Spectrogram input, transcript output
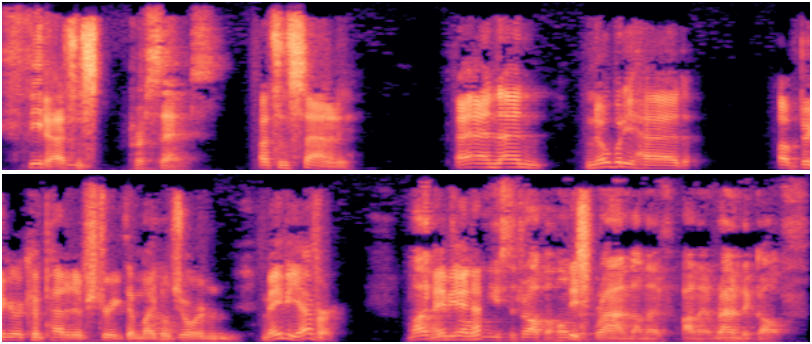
Fifty Yeah, that's percent. That's insanity. And and nobody had a bigger competitive streak than Michael Jordan, maybe ever. Michael Maybe Jordan used to drop a hundred grand on a on a round of golf.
